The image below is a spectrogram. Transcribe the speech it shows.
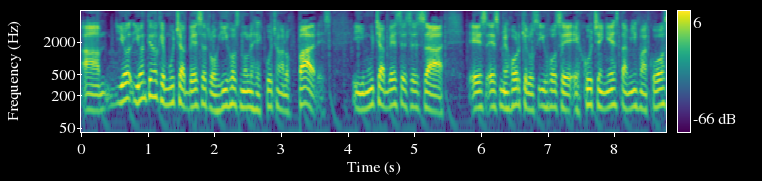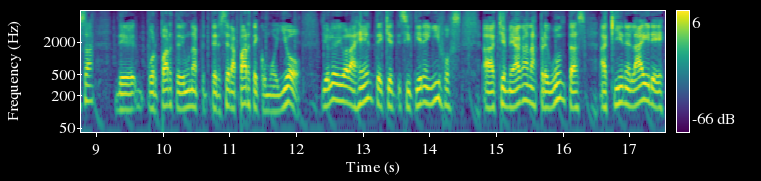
Am, yo, yo entiendo que muchas veces los hijos no les escuchan a los padres y muchas veces es, ah, es, es mejor que los hijos eh, escuchen esta misma cosa de, por parte de una tercera parte como yo. Yo le digo a la gente que si tienen hijos, ah, que me hagan las preguntas aquí en el aire,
